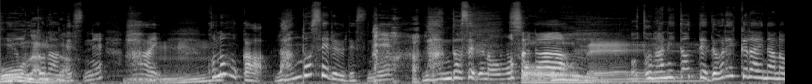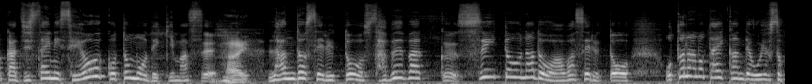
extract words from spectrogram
いうことなんですね。うん、はい。このほかランドセルですね。ランドセルの重さが大人にとってどれくらいなのか実際に背負うこともできます。はい、ランドセルとサブバッグ、水筒などを合わせると大人の体感でおよそ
